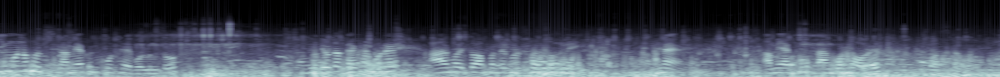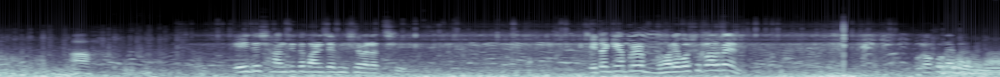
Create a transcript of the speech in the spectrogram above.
কি মনে হচ্ছে? আমি এখন কোথায় বলুন তো? ভিডিওটা দেখার পরে আর হয়তো আপনাদের কোনো সন্দেহ নেই। হ্যাঁ আমি এখন টাঙ্গর হাওড়ের আহ, এই যে শান্তিতে পানিতে ভেসে বেড়াচ্ছি, এটা কি আপনারা ঘরে বসে পারবেন? কখনোই পারবেন না।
